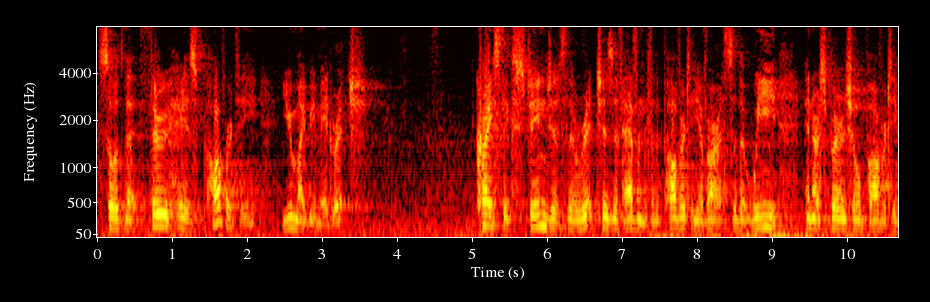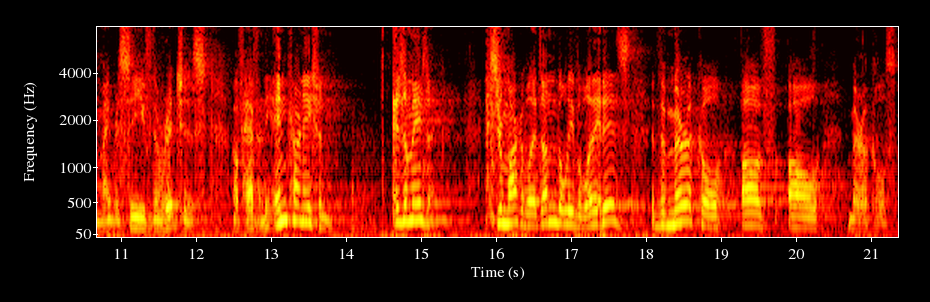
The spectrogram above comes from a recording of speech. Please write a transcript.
So that through his poverty you might be made rich. Christ exchanges the riches of heaven for the poverty of earth so that we, in our spiritual poverty, might receive the riches of heaven. The incarnation is amazing. It's remarkable. It's unbelievable. It is the miracle of all miracles.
